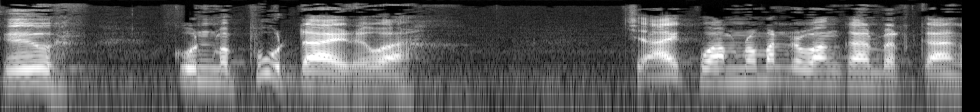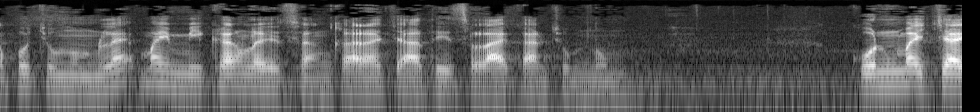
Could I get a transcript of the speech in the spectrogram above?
คือคุณมาพูดได้หรือว่า ใช้ความระมัดระวังการปฏิบัติการกับผู้ชุมนุม และไม่มีครั้งเลยสั่งการอาจารย์ที่สลายการชุมนุม คุณไม่ใช่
